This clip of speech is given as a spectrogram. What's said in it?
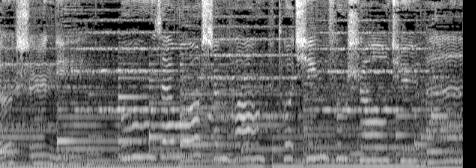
可是你不在我身旁，托清风捎去安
